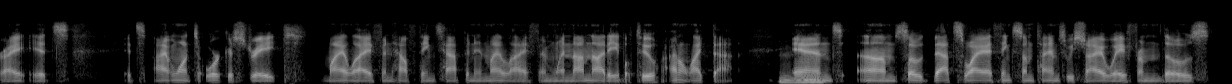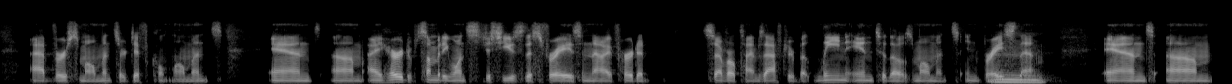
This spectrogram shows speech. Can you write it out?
right? It's it's I want to orchestrate my life and how things happen in my life, and when I'm not able to, I don't like that. Mm-hmm. And um, so that's why I think sometimes we shy away from those adverse moments or difficult moments. And um, I heard somebody once just use this phrase, and now I've heard it several times after, but lean into those moments, embrace mm. them. And um,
